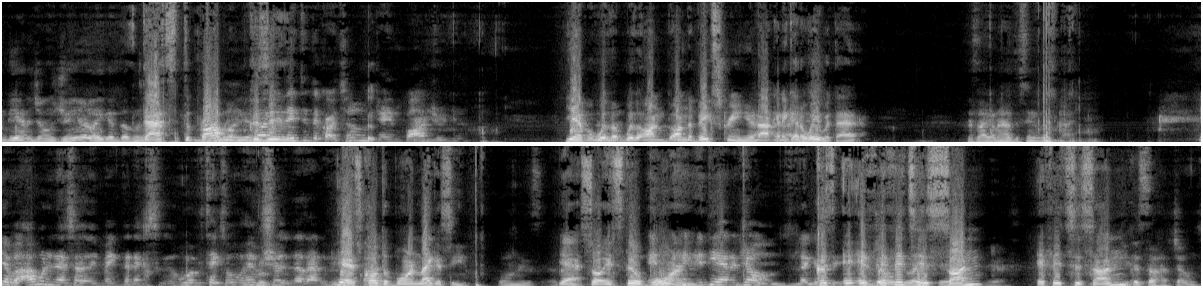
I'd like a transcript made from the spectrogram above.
Indiana Jones Jr. Like it doesn't. that's the problem. Because Well, I mean, they did the cartoon, James Bond Jr. yeah, but with, with, on, on the big screen, you're not going to get away with that. it's not gonna have the same impact. Yeah, but I wouldn't necessarily make the next. Whoever takes over him should. doesn't have to be Yeah, it's called the Bourne Legacy. Bourne is- Yeah, so it's still In- Bourne. Indiana Jones. Legacy. Because Legacy. if, if Jones it's his son, yeah. if it's his son, you could still have Jones.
